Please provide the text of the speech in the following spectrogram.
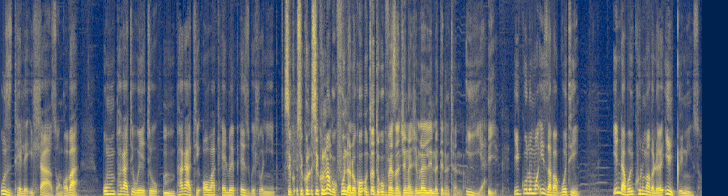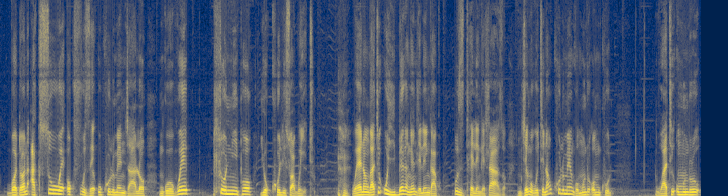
uzithele ihlazo ngoba umphakathi wethu umphakathi owakhelwe phezu kwehlonipho. Sikhu- sikhul- sikhuluma ngokufunda lokho uceda ukukuveza njenganje emlaleleni nodenelton iya. Iye. ikulumo izaba ukuthi indaba oyikhuluma leyo iyiqiniso kodwa akusuwe okufuze ukhulume njalo ngokwehlonipho yokukhuliswa kwethu. Wena ungathi uyibeka ngendlela engakho uzithele ngehlazo njengokuthi na ukhulume ngomuntu omkhulu wathi umuntu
